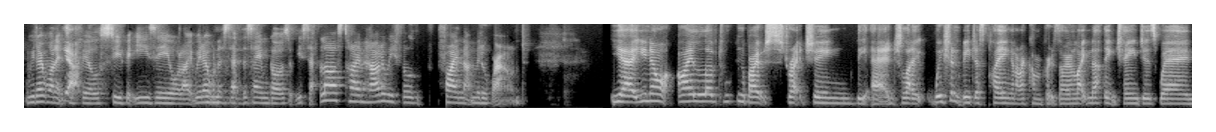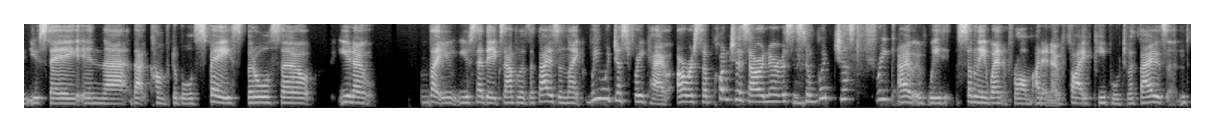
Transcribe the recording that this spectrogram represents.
We don't want it yeah. to feel super easy or like we don't mm-hmm. want to set the same goals that we set last time. How do we feel find that middle ground? Yeah, you know, I love talking about stretching the edge. Like we shouldn't be just playing in our comfort zone. Like nothing changes when you stay in that that comfortable space, but also, you know, like you, you said the example of the thousand, like we would just freak out. Our subconscious, our nervous mm-hmm. system would just freak out if we suddenly went from, I don't know, five people to a thousand.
